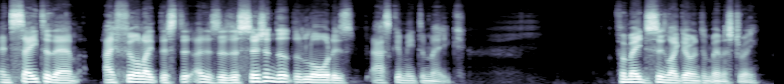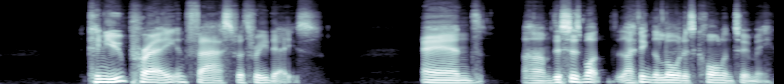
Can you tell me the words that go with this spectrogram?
and say to them, I feel like this is a decision that the Lord is asking me to make for major decisions like going to ministry. Can you pray and fast for three days? And um, this is what I think the Lord is calling to me.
